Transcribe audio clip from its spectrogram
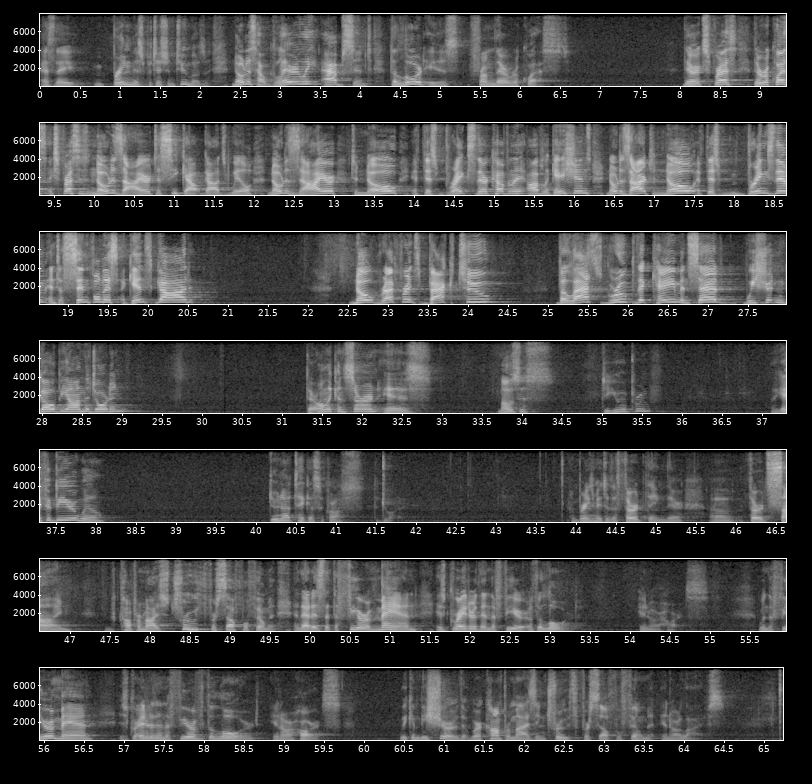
as they bring this petition to Moses? Notice how glaringly absent the Lord is from their request. Their, express, their request expresses no desire to seek out God's will, no desire to know if this breaks their covenant obligations, no desire to know if this brings them into sinfulness against God, no reference back to the last group that came and said we shouldn't go beyond the Jordan. Their only concern is Moses, do you approve? Like, if it be your will, do not take us across the Jordan. It brings me to the third thing there, uh, third sign compromise truth for self fulfillment, and that is that the fear of man is greater than the fear of the Lord in our hearts. When the fear of man is greater than the fear of the Lord in our hearts, we can be sure that we're compromising truth for self fulfillment in our lives.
